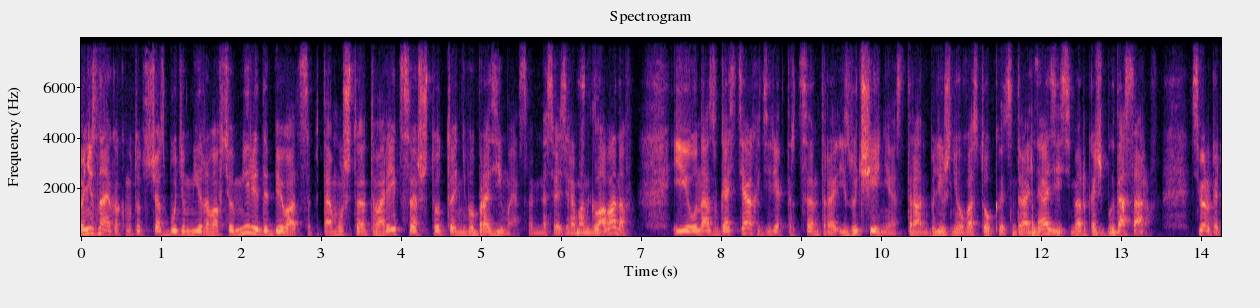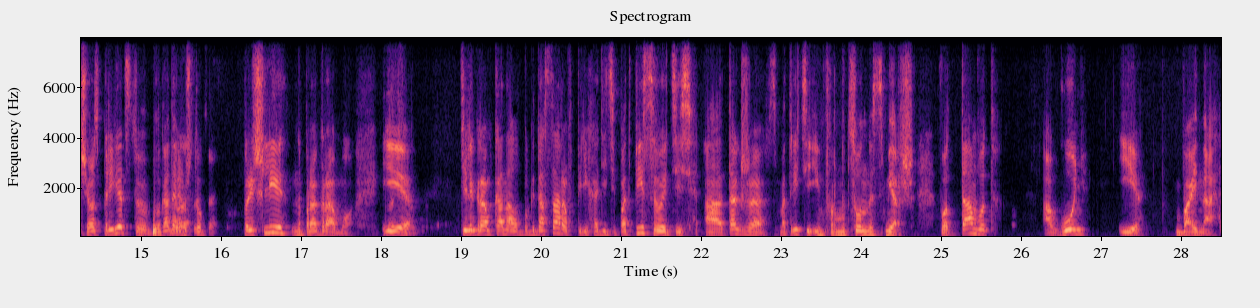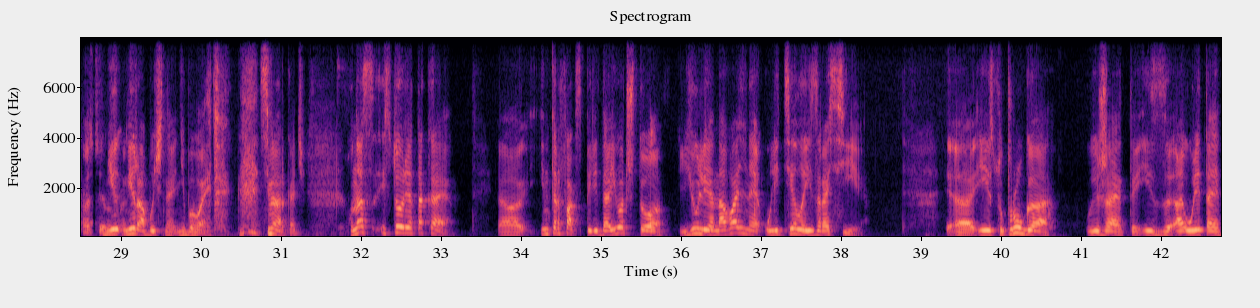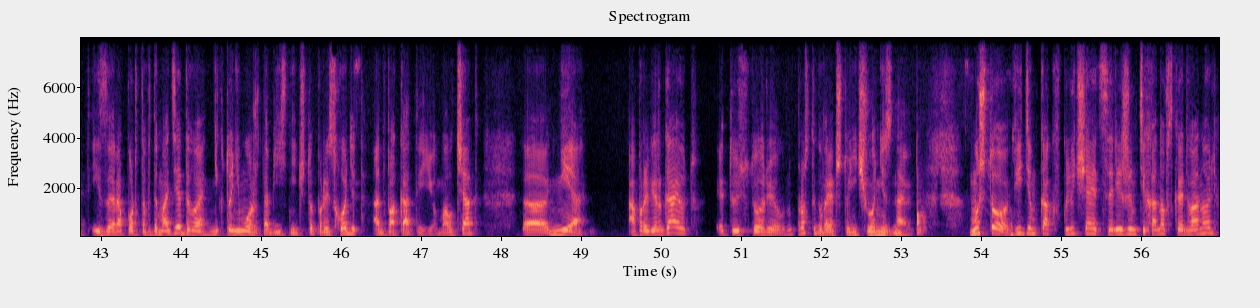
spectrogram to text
Ну, не знаю, как мы тут сейчас будем мира во всем мире добиваться, потому что творится что-то невообразимое. С вами на связи Роман Голованов. И у нас в гостях директор Центра изучения стран Ближнего Востока и Центральной Азии Семен Аркадьевич Богдасаров. Семен Аркадьевич, я вас приветствую. Благодарен, что пришли на программу. И Спасибо. телеграм-канал Богдасаров, переходите, подписывайтесь, а также смотрите информационный СМЕРШ. Вот там вот огонь и война. Спасибо, Ми, Мира обычно не бывает. Семен Аркадьевич, у нас история такая. Э, Интерфакс передает, что Юлия Навальная улетела из России. Э, и супруга уезжает из, а, улетает из аэропорта в Домодедово. Никто не может объяснить, что происходит. Адвокаты ее молчат, э, не опровергают эту историю, ну, просто говорят, что ничего не знают. Мы что, видим, как включается режим Тихановская 2.0?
